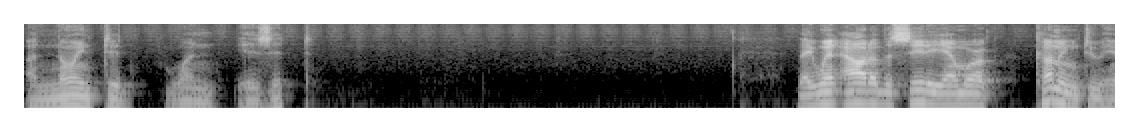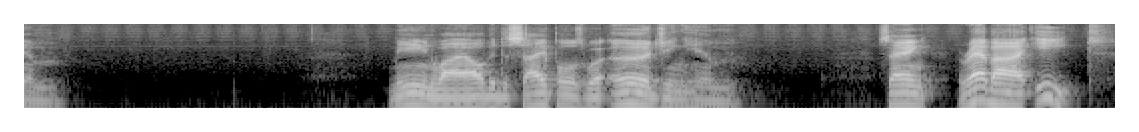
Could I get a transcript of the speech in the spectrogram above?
anointed one, is it? They went out of the city and were coming to him. Meanwhile, the disciples were urging him, saying, Rabbi, eat.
